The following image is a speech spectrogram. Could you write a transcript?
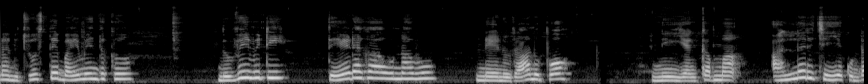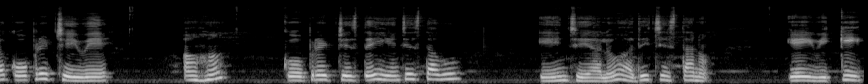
నన్ను చూస్తే భయం ఎందుకు నువ్వేమిటి? తేడాగా ఉన్నావు? నేను రాను పో. నీ ఎంకమ్మ అల్లరి చెయ్యకుండా కోఆపరేట్ చేయవే. ఆహా కోఆపరేట్ చేస్తే ఏం చేస్తావు? ఏం చేయాలో అదే చేస్తాను. ఏ విక్కీ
